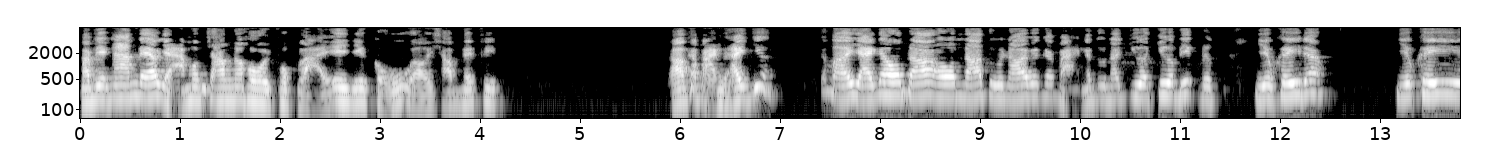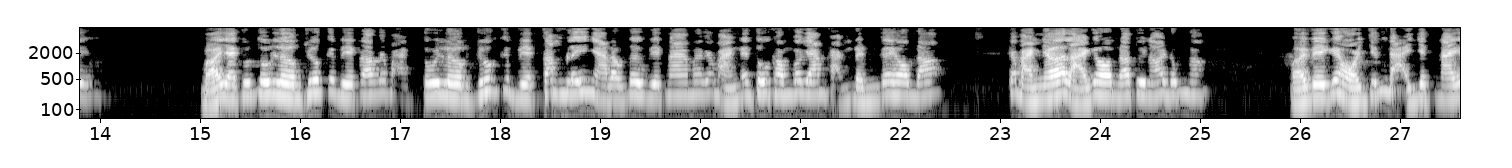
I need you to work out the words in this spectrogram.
Mà việt nam đeo giảm hôm sau nó hồi phục lại y như cũ rồi, xong hết phim đó, các bạn thấy chứ cái bởi vậy cái hôm đó hôm đó tôi nói với các bạn, tôi nói chưa chưa biết được. Nhiều khi đó, nhiều khi bởi vậy tôi tôi lường trước cái việc đó các bạn. Tôi lường trước cái việc tâm lý nhà đầu tư việt nam á các bạn, nên tôi không có dám khẳng định cái hôm đó. Các bạn nhớ lại cái hôm đó tôi nói đúng không? Bởi vì cái hội chứng đại dịch này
